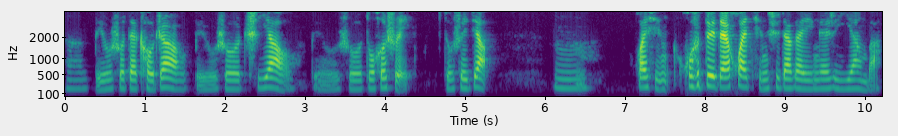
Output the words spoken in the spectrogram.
嗯、比如说戴口罩，比如说吃药，比如说多喝水，多睡觉，嗯，坏情或对待坏情绪大概应该是一样吧。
